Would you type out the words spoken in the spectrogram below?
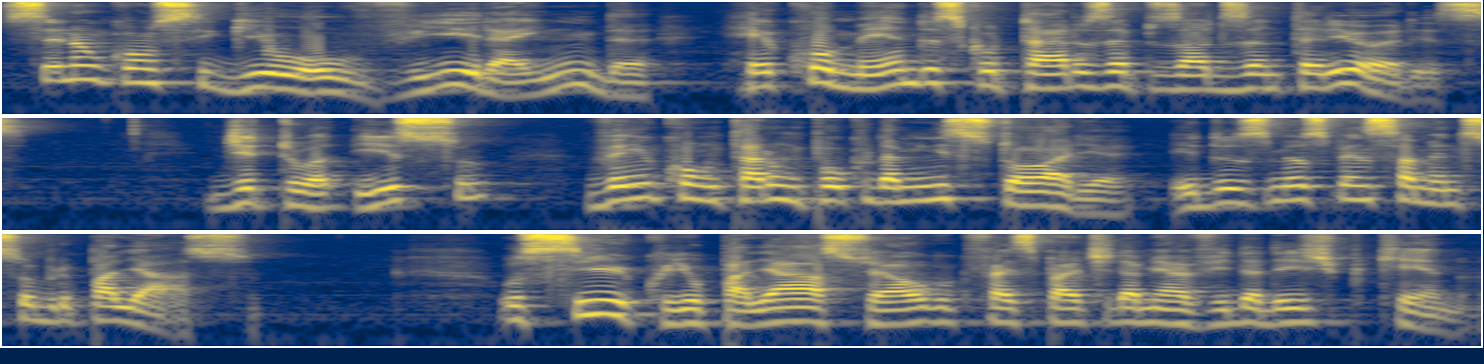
Se não conseguiu ouvir ainda, recomendo escutar os episódios anteriores. Dito isso, venho contar um pouco da minha história e dos meus pensamentos sobre o palhaço. O circo e o palhaço é algo que faz parte da minha vida desde pequeno,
